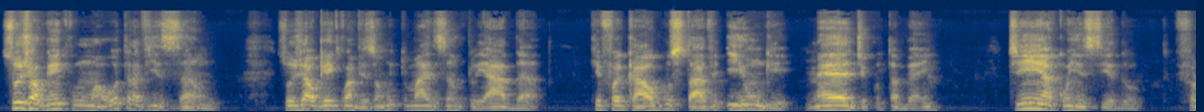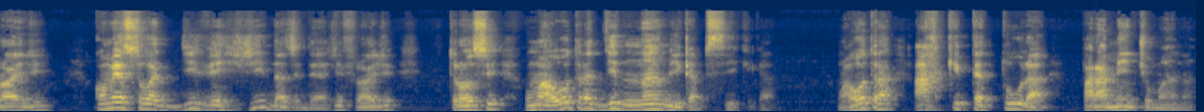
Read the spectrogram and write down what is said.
Surge alguém com uma outra visão surge alguém com uma visão muito mais ampliada, que foi Carl Gustav Jung, médico também, tinha conhecido Freud, começou a divergir das ideias de Freud, trouxe uma outra dinâmica psíquica, uma outra arquitetura para a mente humana.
